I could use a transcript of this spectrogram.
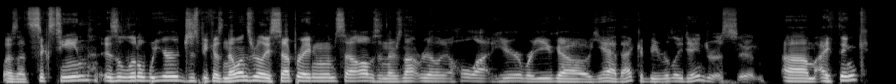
what is that 16 is a little weird just because no one's really separating themselves and there's not really a whole lot here where you go, yeah, that could be really dangerous soon. Um, I think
